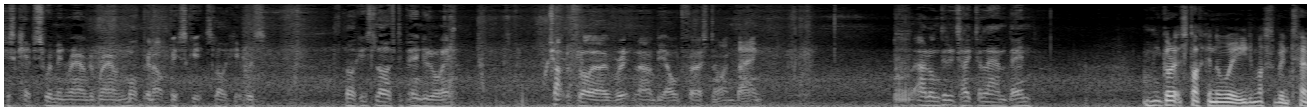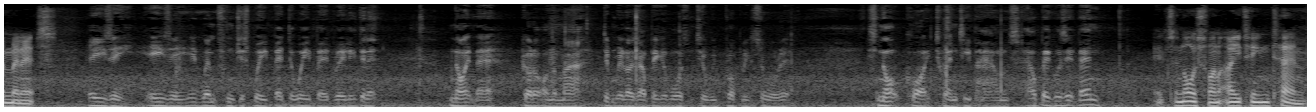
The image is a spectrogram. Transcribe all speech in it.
Just kept swimming round and round mopping up biscuits like it was like its life depended on it. Chuck the fly over it lo and behold first time bang. How long did it take to land Ben? You got it stuck in the weed, it must have been 10 minutes. easy easy. It went from just weed bed to weed bed really didn't it? Nightmare. Got it on the mat. Didn't realise how big it was until we properly saw it it's not quite 20 pounds. How big was it, Ben? It's a nice one, 1810.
